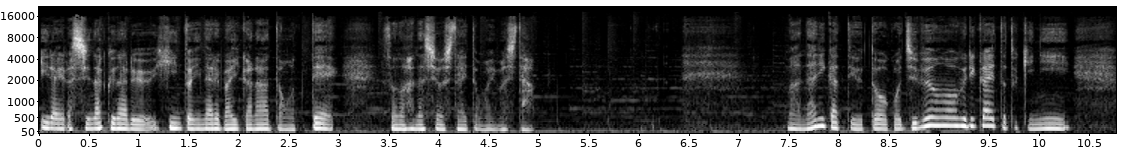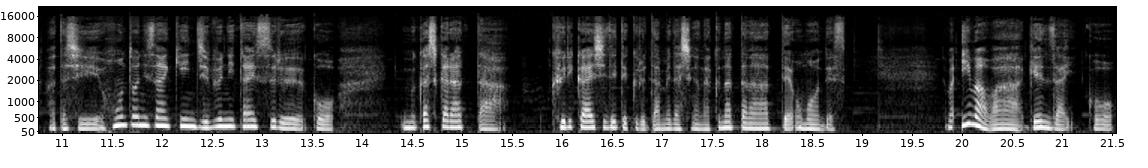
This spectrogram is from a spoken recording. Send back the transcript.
イライラしなくなるヒントになればいいかなと思ってその話をしたいと思いました。まあ何かっていうとこう自分を振り返った時に私本当に最近自分に対するこう昔からあった繰り返し出てくるダメ出しがなくなったなって思うんです。まあ、今は現在こ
